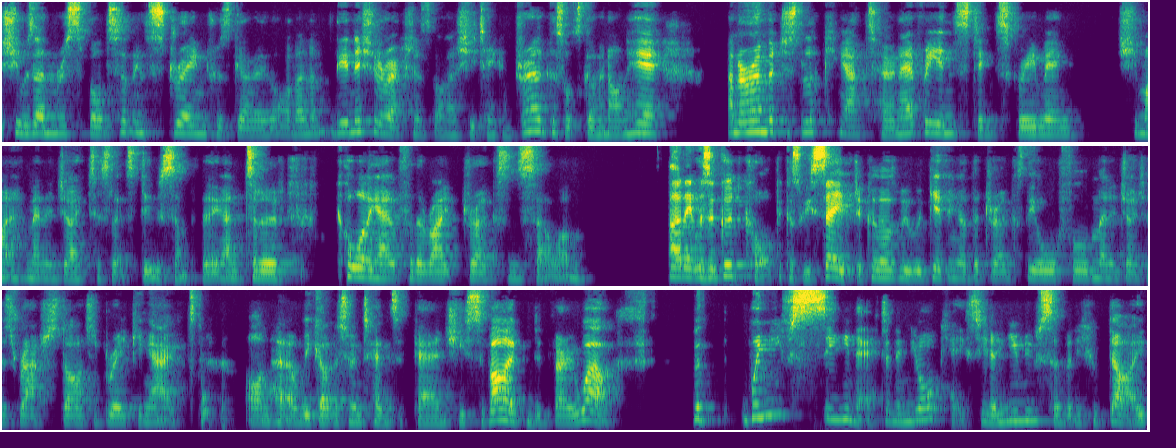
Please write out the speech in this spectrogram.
she was unresponsive. Something strange was going on. And the initial reaction is, well, has she taken drugs? What's going on here? And I remember just looking at her and every instinct screaming, she might have meningitis, let's do something, and sort of calling out for the right drugs and so on. And it was a good call because we saved her because as we were giving her the drugs, the awful meningitis rash started breaking out on her. We got her to intensive care and she survived and did very well. But when you've seen it, and in your case, you know, you knew somebody who died,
